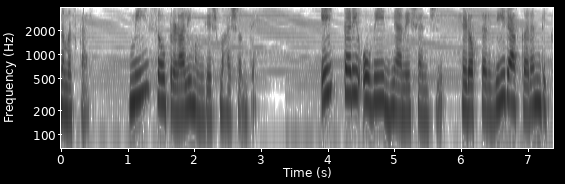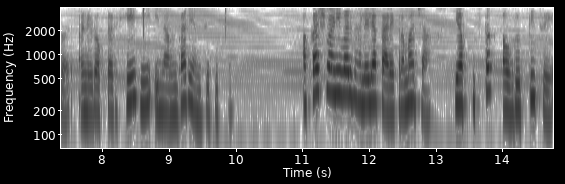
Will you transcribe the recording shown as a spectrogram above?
नमस्कार. मी सौ प्रणाली मंगेश महाशब्दे. एक तरी ओवी ज्ञानेशांची हे डॉक्टर वी रा करंदीकर आणि डॉक्टर हे व्ही इनामदार यांचे पुस्तक. आकाशवाणीवर झालेल्या कार्यक्रमाच्या या पुस्तक आवृत्तीचे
